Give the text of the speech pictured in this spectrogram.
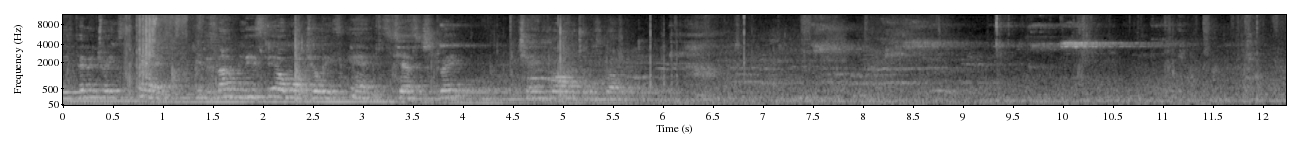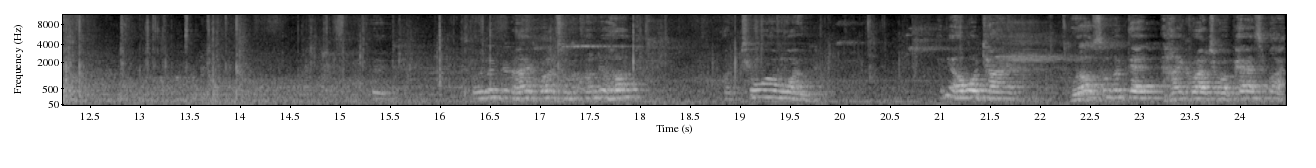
and he penetrates in. He does not release the elbow until he's in. His chest is straight, chain arm to his double. So we looked at high crotch from an underhook, or two on one, an elbow tie. We also looked at high crotch from a pass by.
